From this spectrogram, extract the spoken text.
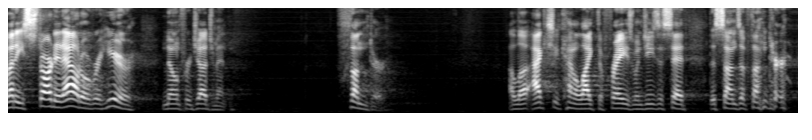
but he started out over here known for judgment thunder. I, I actually kind of like the phrase when Jesus said, the sons of thunder.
